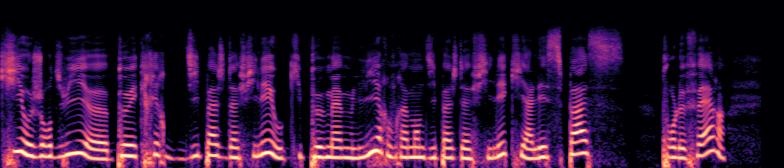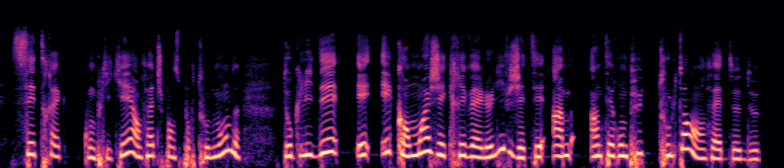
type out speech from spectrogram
qui aujourd'hui euh, peut écrire dix pages d'affilée ou qui peut même lire vraiment dix pages d'affilée, qui a l'espace pour le faire c'est très compliqué, en fait, je pense, pour tout le monde. Donc l'idée, et, quand moi j'écrivais le livre, j'étais interrompue tout le temps, en fait, de,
